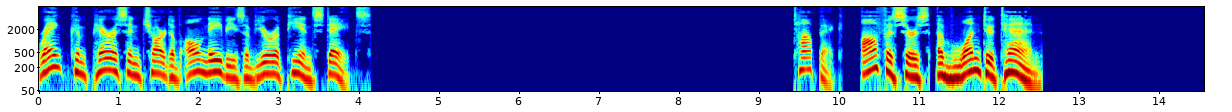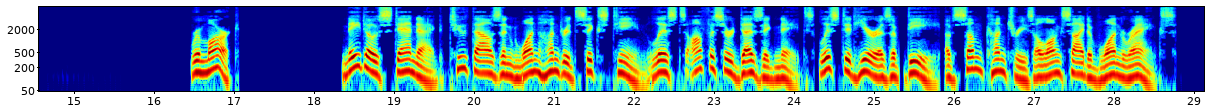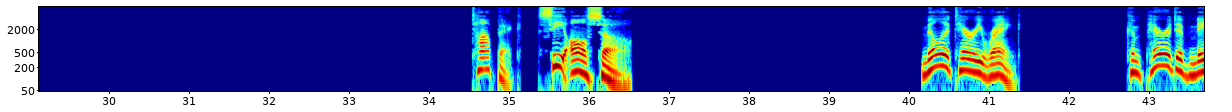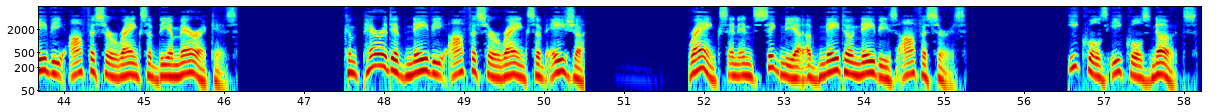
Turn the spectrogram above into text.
Rank comparison chart of all navies of European states Topic: Officers, of 1 to 10 Remark NATO Stanag 2116 lists officer designates listed here as of D of some countries alongside of 1 ranks. Topic. See also Military rank Comparative Navy officer ranks of the Americas Comparative Navy officer ranks of Asia Ranks and insignia of NATO Navy's officers Notes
